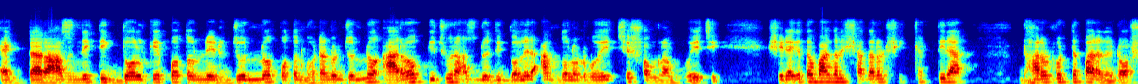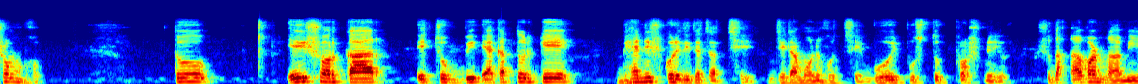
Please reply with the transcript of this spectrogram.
একটা রাজনৈতিক দলকে পতনের জন্য, পতন ঘটানোর জন্য আরও কিছু রাজনৈতিক দলের আন্দোলন হয়েছে, সংগ্রাম হয়েছে। সেটাকে তো বাঙালির সাধারণ শিক্ষার্থীরা ধারণ করতে পারে না, এটা অসম্ভব। তো এই সরকার এই চব্বিশ একাত্তরকে ভ্যানিশ করে দিতে চাচ্ছে, যেটা মনে হচ্ছে। বই, পুস্তক, প্রশ্নে, শুধু আমার না, আমি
